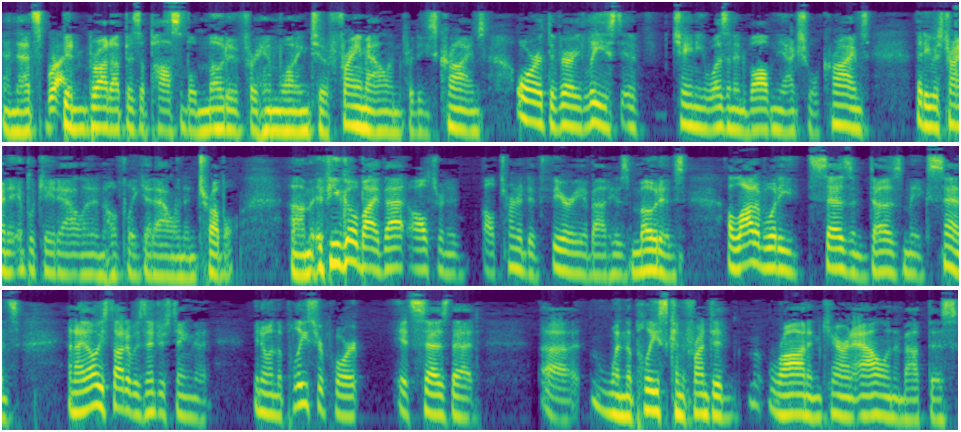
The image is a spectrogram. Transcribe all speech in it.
And that's Right. been brought up as a possible motive for him wanting to frame Allen for these crimes. Or at the very least, if Cheney wasn't involved in the actual crimes, that he was trying to implicate Allen and hopefully get Allen in trouble. Um, if you go by that alternate, alternative theory about his motives, a lot of what he says and does makes sense. And I always thought it was interesting that, you know, in the police report, it says that uh, when the police confronted Ron and Karen Allen about this,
